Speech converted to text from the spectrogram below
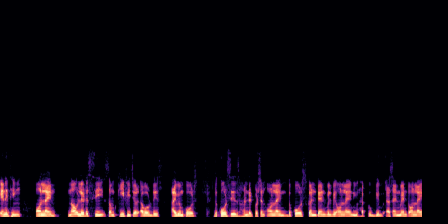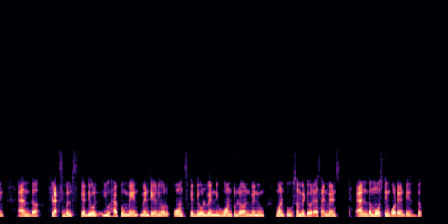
anything online now let us see some key feature about this ibm course. The course is 100% online. The course content will be online. You have to give assignment online and the flexible schedule. You have to main, maintain your own schedule when you want to learn when you want to submit your assignments. And the most important is the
